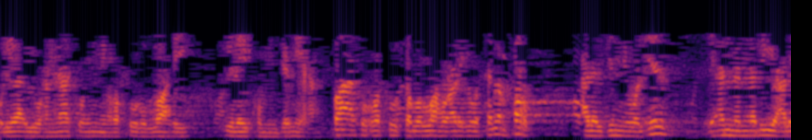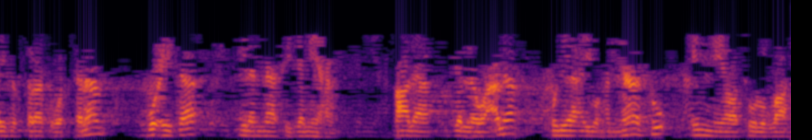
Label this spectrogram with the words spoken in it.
قل يا أيها الناس إني رسول الله إليكم جميعا. طاعة الرسول صلى الله عليه وسلم فرض على الجن والإنس لأن النبي عليه الصلاة والسلام بعث إلى الناس جميعا. قال جل وعلا قل يا أيها الناس إني رسول الله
